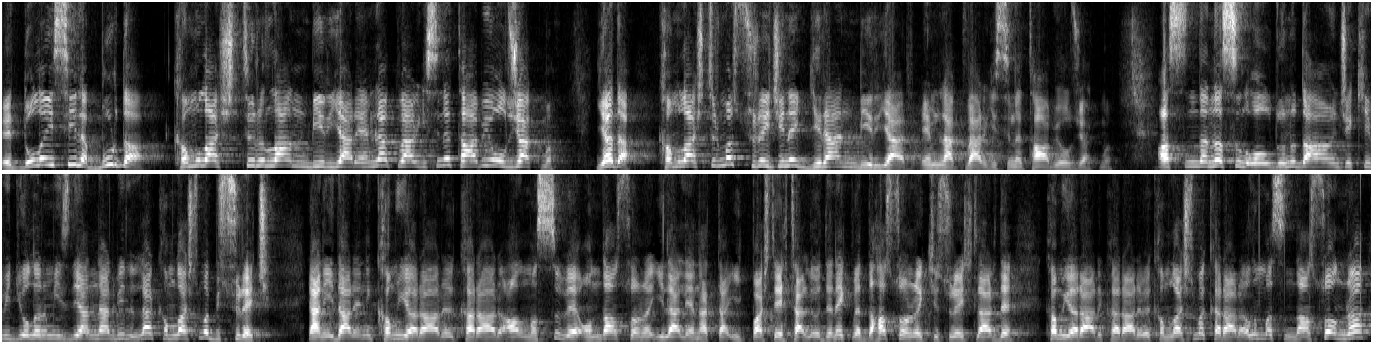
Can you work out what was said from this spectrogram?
E, dolayısıyla burada kamulaştırılan bir yer emlak vergisine tabi olacak mı? Ya da kamulaştırma sürecine giren bir yer emlak vergisine tabi olacak mı? Aslında nasıl olduğunu daha önceki videolarımı izleyenler bilirler. Kamulaştırma bir süreç. Yani idarenin kamu yararı kararı alması ve ondan sonra ilerleyen hatta ilk başta yeterli ödenek ve daha sonraki süreçlerde kamu yararı kararı ve kamulaştırma kararı alınmasından sonra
